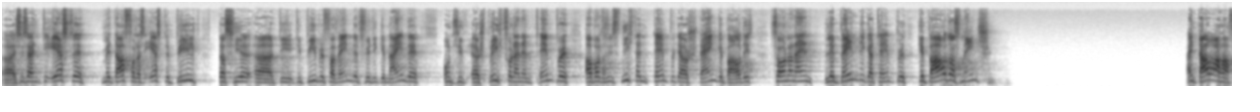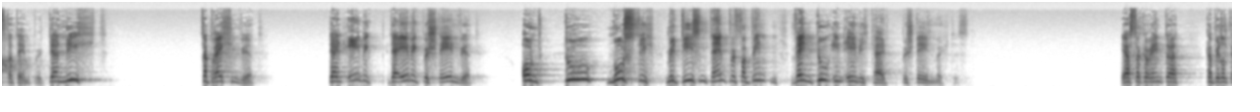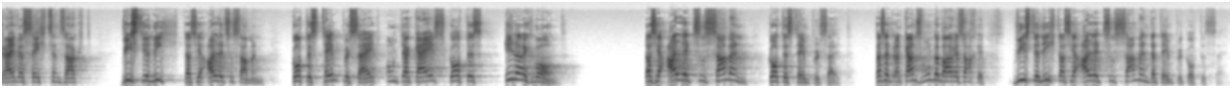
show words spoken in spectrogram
Äh, es ist ein, die erste Metapher, das erste Bild, das hier äh, die, die Bibel verwendet für die Gemeinde. Und sie äh, spricht von einem Tempel, aber das ist nicht ein Tempel, der aus Stein gebaut ist, sondern ein lebendiger Tempel, gebaut aus Menschen. Ein dauerhafter Tempel, der nicht zerbrechen wird, der, ewig, der ewig bestehen wird. Und du musst dich mit diesem Tempel verbinden, wenn du in Ewigkeit bestehen möchtest. 1. Korinther Kapitel 3, Vers 16 sagt, wisst ihr nicht, dass ihr alle zusammen Gottes Tempel seid und der Geist Gottes in euch wohnt? Dass ihr alle zusammen Gottes Tempel seid. Das ist eine ganz wunderbare Sache. Wisst ihr nicht, dass ihr alle zusammen der Tempel Gottes seid?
